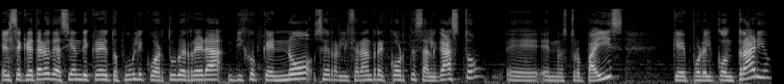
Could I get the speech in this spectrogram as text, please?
el secretario de Hacienda y Crédito Público, Arturo Herrera, dijo que no se realizarán recortes al gasto eh, en nuestro país, que por el contrario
